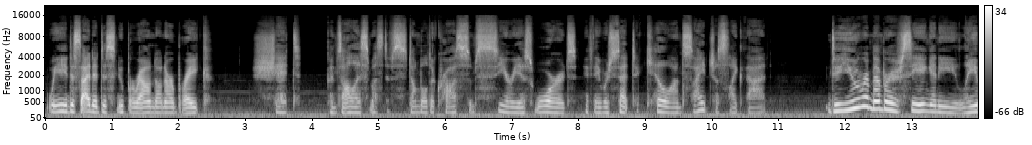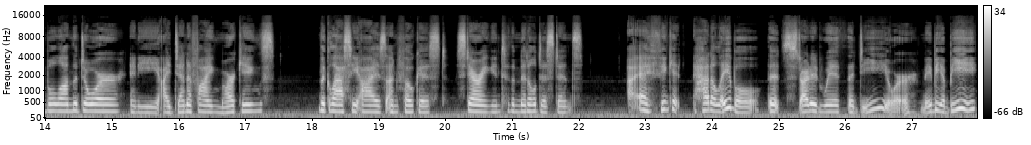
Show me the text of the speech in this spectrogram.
We decided to snoop around on our break. Shit. Gonzalez must have stumbled across some serious wards if they were set to kill on sight just like that. Do you remember seeing any label on the door? Any identifying markings? The glassy eyes unfocused, staring into the middle distance. I think it had a label that started with a D or maybe a B,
